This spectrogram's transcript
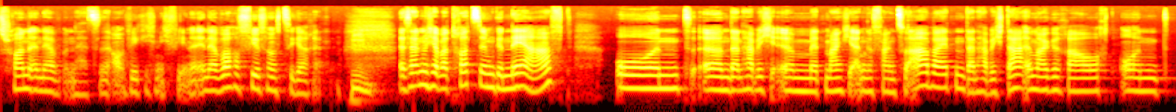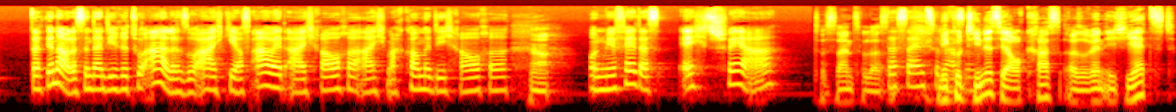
schon in der, das sind auch wirklich nicht viel, ne? in der Woche vier, fünf Zigaretten. Hm. Das hat mich aber trotzdem genervt. Und ähm, dann habe ich ähm, mit Monkey angefangen zu arbeiten, dann habe ich da immer geraucht und das, genau, das sind dann die Rituale. So, ah, ich gehe auf Arbeit, ah, ich rauche, ah, ich mache Comedy, ich rauche. Ja. Und mir fällt das echt schwer, das sein zu lassen. Das sein zu Nikotin lassen. ist ja auch krass. Also wenn ich jetzt,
